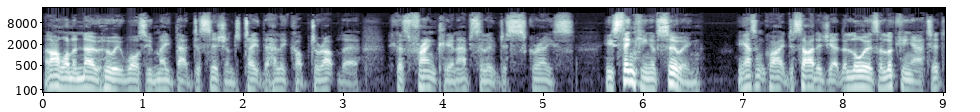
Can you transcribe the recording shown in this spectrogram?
and I want to know who it was who made that decision to take the helicopter up there, because frankly, an absolute disgrace. He's thinking of suing. He hasn't quite decided yet. The lawyers are looking at it,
